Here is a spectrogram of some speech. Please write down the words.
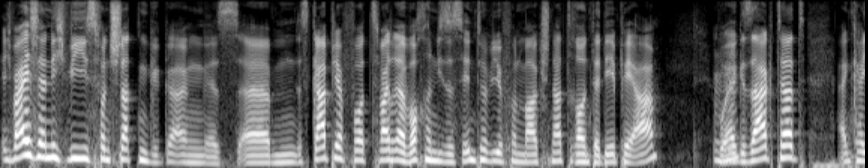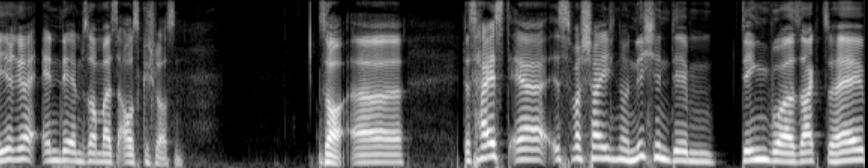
ich weiß ja nicht, wie es vonstatten gegangen ist. Ähm, es gab ja vor zwei, drei Wochen dieses Interview von Marc Schnatterer und der DPA, wo Mhm. er gesagt hat, ein Karriereende im Sommer ist ausgeschlossen. So, äh, das heißt, er ist wahrscheinlich noch nicht in dem Ding, wo er sagt, so, hey,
